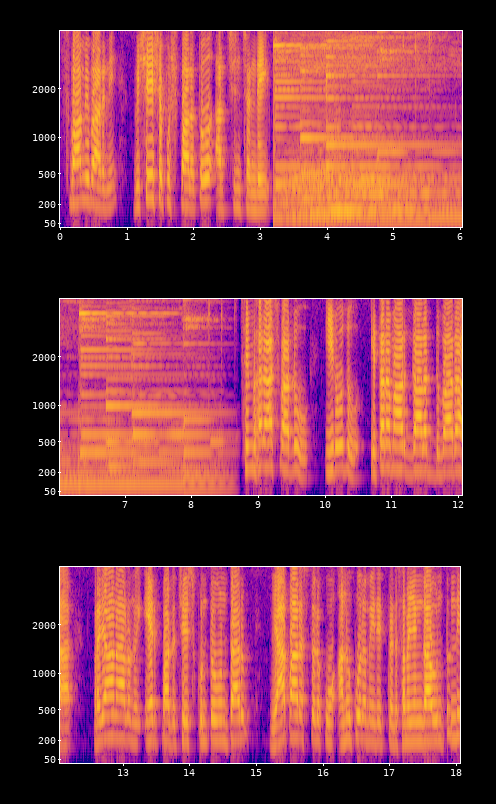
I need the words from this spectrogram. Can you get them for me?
స్వామివారిని విశేష పుష్పాలతో అర్చించండి. సింహరాశి వారు ఈరోజు ఇతర మార్గాల ద్వారా ప్రయాణాలను ఏర్పాటు చేసుకుంటూ ఉంటారు. వ్యాపారస్తులకు అనుకూలమైనటువంటి సమయంగా ఉంటుంది.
